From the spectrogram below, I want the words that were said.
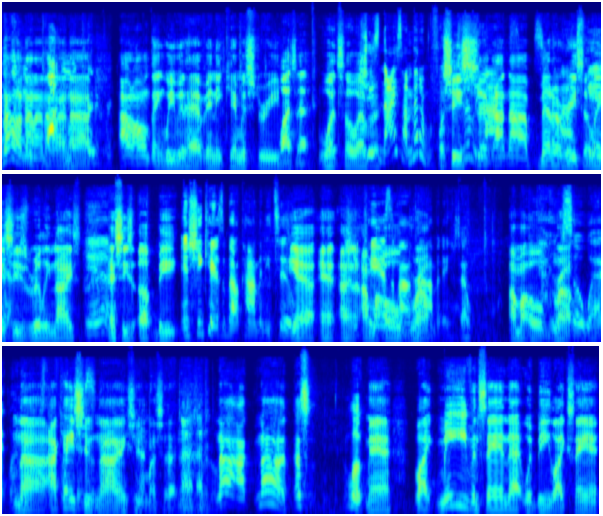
no, no, no, no, no. pretty- pretty- I don't think we would have any chemistry. Why's that? Whatsoever. She's nice. I met her before. She's, She's really nice. I know I met Super her nice, recently. yeah. She's really nice. Yeah. And she's upbeat. and she cares about comedy too. Yeah, and, and she I'm cares an old about grump. comedy. Is that- I'm an old God, you grump. so whack. Why Nah, I can't this? shoot. Nah, I ain't shooting my shot. Nah, not at all. Nah, I, nah. That's look, man, like me even saying that would be like saying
